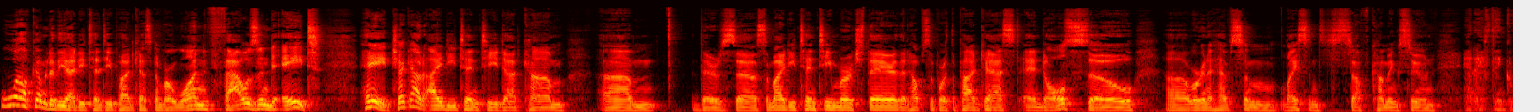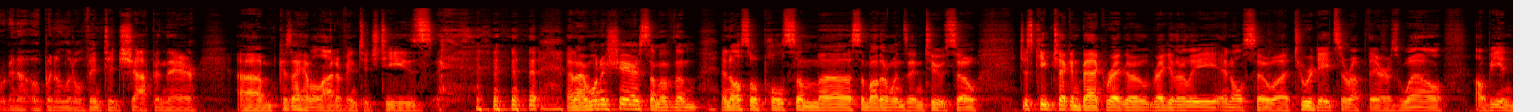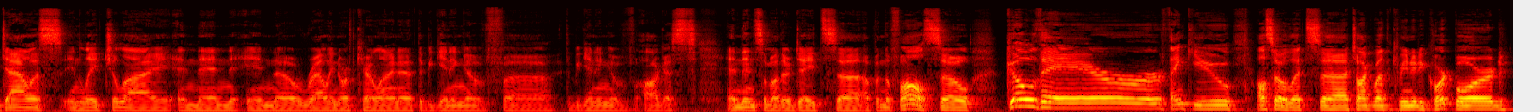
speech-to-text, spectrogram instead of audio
Welcome to the ID10T podcast number 1008. Hey, check out ID10T.com. Um, there's uh, some ID10T merch there that helps support the podcast. And also, uh, we're going to have some licensed stuff coming soon. And I think we're going to open a little vintage shop in there because um, I have a lot of vintage teas, and I want to share some of them, and also pull some uh, some other ones in too. So just keep checking back regular, regularly, and also uh, tour dates are up there as well. I'll be in Dallas in late July, and then in uh, Raleigh, North Carolina, at the beginning of uh, at the beginning of August, and then some other dates uh, up in the fall. So go there. Thank you. Also, let's uh, talk about the community corkboard.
